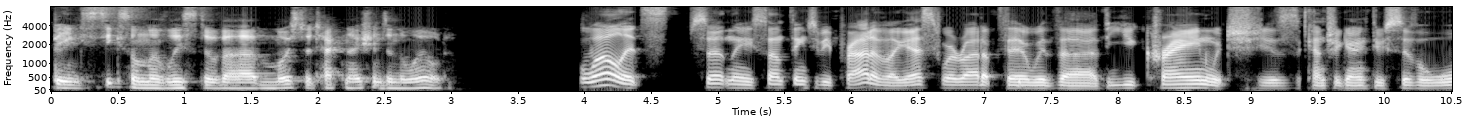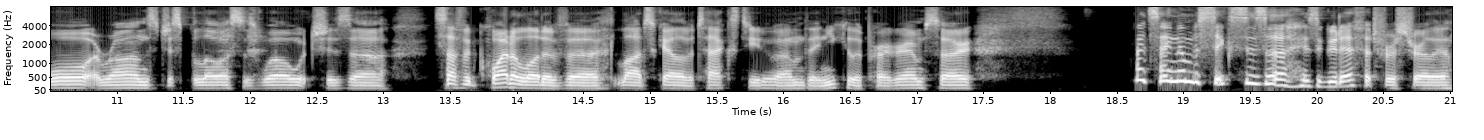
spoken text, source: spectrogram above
being six on the list of uh, most attacked nations in the world. Well, it's certainly something to be proud of, I guess. We're right up there with uh, the Ukraine, which is a country going through civil war. Iran's just below us as well, which has uh, suffered quite a lot of uh, large scale of attacks due to um, their nuclear program. So I'd say number six is a, is a good effort for Australia.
